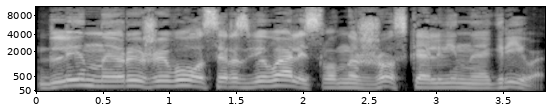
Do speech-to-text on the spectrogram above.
Длинные рыжие волосы развивались, словно жесткая львиная грива.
